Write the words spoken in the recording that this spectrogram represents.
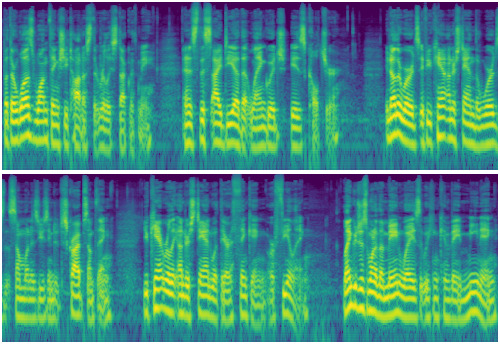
but there was one thing she taught us that really stuck with me, and it's this idea that language is culture. In other words, if you can't understand the words that someone is using to describe something, you can't really understand what they are thinking or feeling. Language is one of the main ways that we can convey meaning,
